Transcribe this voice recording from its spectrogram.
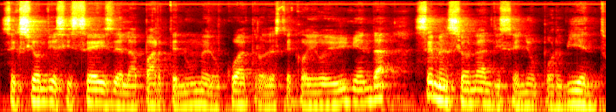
sección 16 de la parte número 4 de este Código de Vivienda se menciona el diseño por viento.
